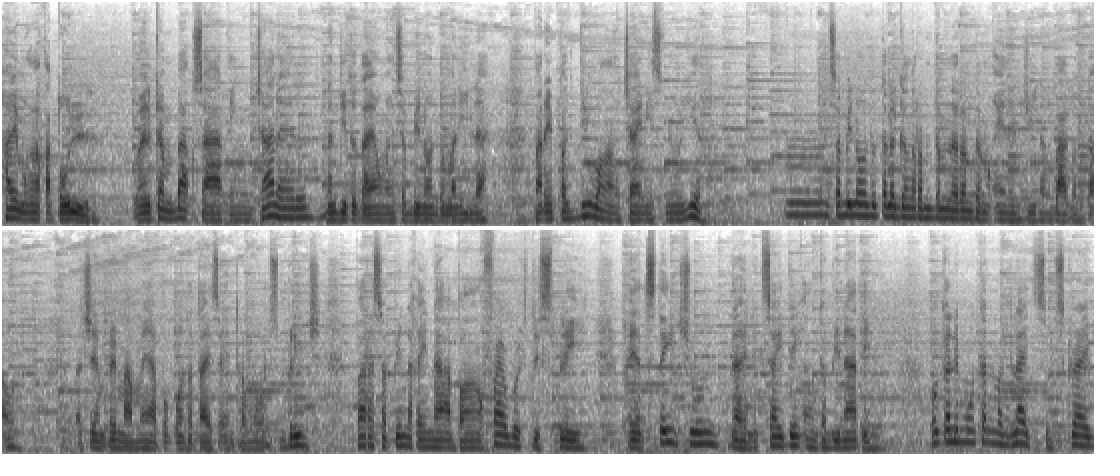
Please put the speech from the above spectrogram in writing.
Hi mga katul! Welcome back sa ating channel. Nandito tayo ngayon sa Binondo, Manila para ipagdiwang ang Chinese New Year. Hmm, sa Binondo talagang ramdam na ramdam ang energy ng bagong taon. At syempre mamaya pupunta tayo sa Intramuros Bridge para sa pinakainaabangang fireworks display. Kaya't stay tuned dahil exciting ang gabi natin. Huwag kalimutan mag-like, subscribe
